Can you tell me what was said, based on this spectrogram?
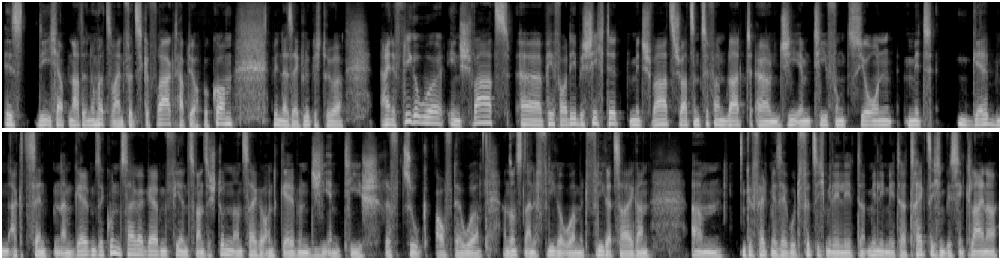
ist die, ich habe nach der Nummer 42 gefragt, habt ihr auch bekommen, bin da sehr glücklich drüber. Eine Fliegeruhr in Schwarz, äh, PVD beschichtet mit Schwarz, schwarzem Ziffernblatt, äh, GMT-Funktion mit gelben Akzenten, einem gelben Sekundenzeiger, gelben 24-Stunden-Anzeiger und gelben GMT-Schriftzug auf der Uhr. Ansonsten eine Fliegeruhr mit Fliegerzeigern. Ähm, gefällt mir sehr gut. 40 Millimeter, Millimeter, trägt sich ein bisschen kleiner.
